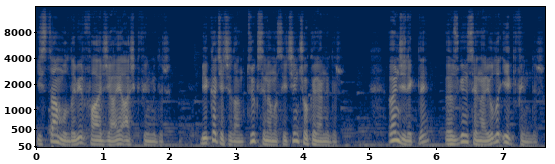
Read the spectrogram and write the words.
İstanbul'da bir faciaya aşk filmidir. Birkaç açıdan Türk sineması için çok önemlidir. Öncelikle özgün senaryolu ilk filmdir.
